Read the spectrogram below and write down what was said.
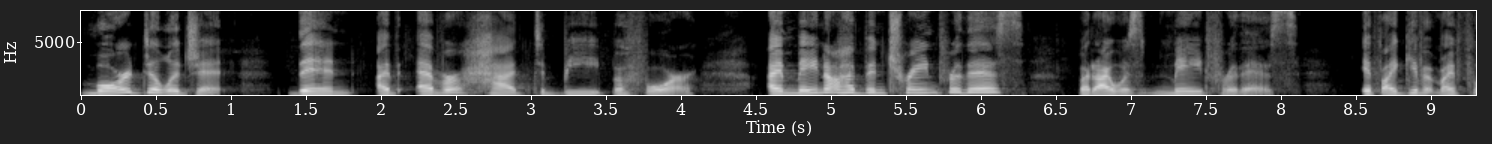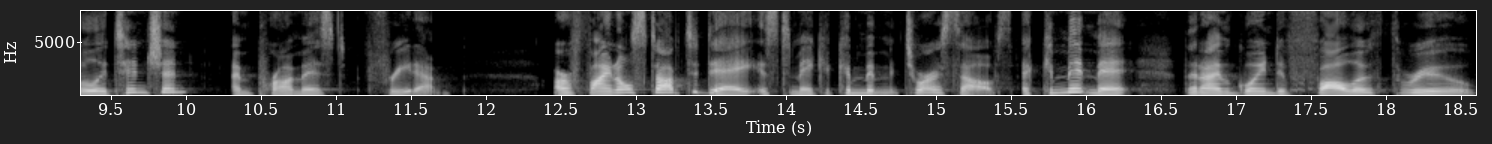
more diligent than I've ever had to be before. I may not have been trained for this, but I was made for this. If I give it my full attention, I'm promised freedom. Our final stop today is to make a commitment to ourselves, a commitment that I'm going to follow through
